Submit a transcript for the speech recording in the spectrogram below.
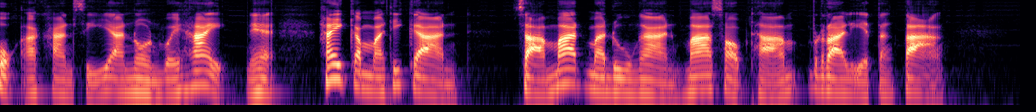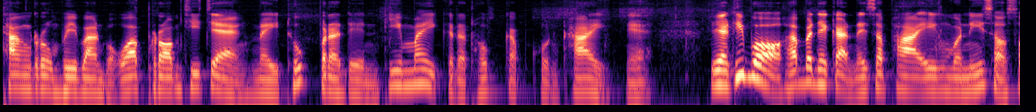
6 อาคารศรียานนท์ไว้ให้เนี่ยให้กรรมธิการสามารถมาดูงานมาสอบถามรายละเอียดต่างๆ ทางโรงพยาบาลบอกว่าพร้อมชี้แจงในทุกประเด็นที่ไม่กระทบกับคนไข้เนี่ยอย่างที่บอกครับบรรยากาศในสภาเองวันนี้สส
